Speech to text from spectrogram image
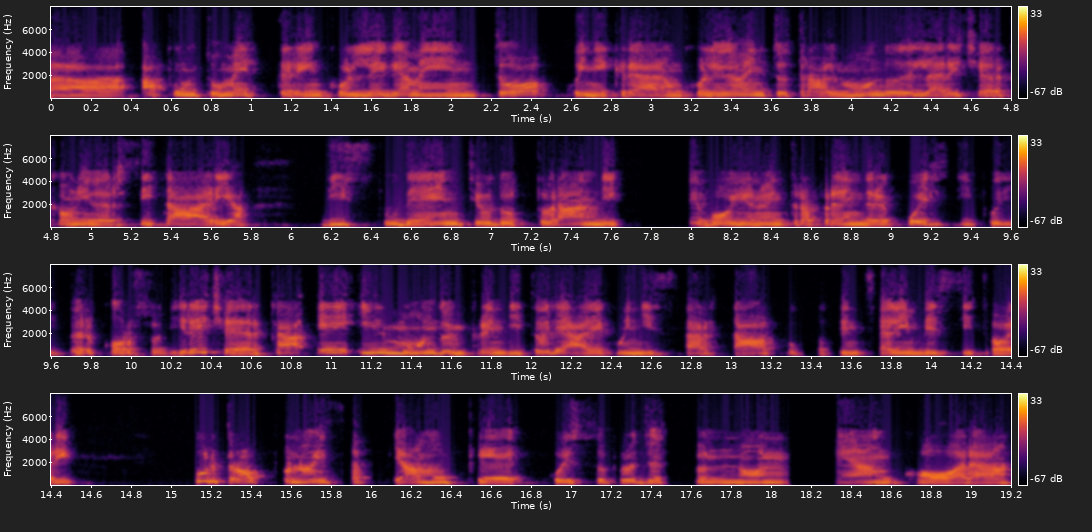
appunto mettere in collegamento, quindi creare un collegamento tra il mondo della ricerca universitaria di studenti o dottorandi che vogliono intraprendere quel tipo di percorso di ricerca e il mondo imprenditoriale, quindi start-up o potenziali investitori. Purtroppo noi sappiamo che questo progetto non è ancora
